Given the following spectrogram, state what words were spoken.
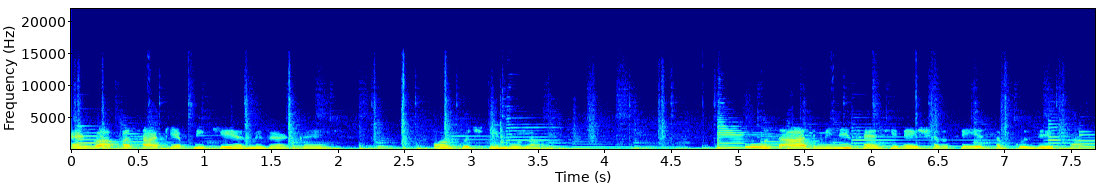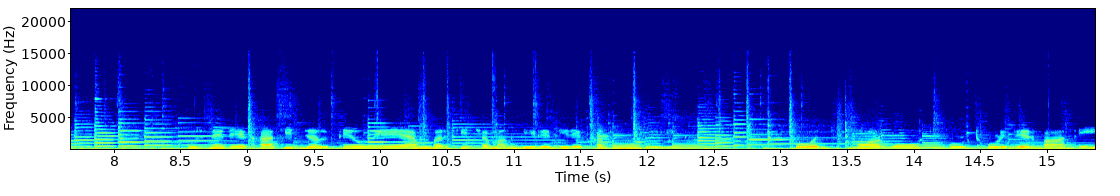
एंड वापस आके अपनी चेयर में बैठ गए और कुछ नहीं बोला। उस आदमी ने फैसिनेशन से ये सब कुछ देखा। उसने देखा कि जलते हुए एम्बर की चमक धीरे धीरे खत्म हो गई है। वो और वो थोड़ी देर बाद ही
